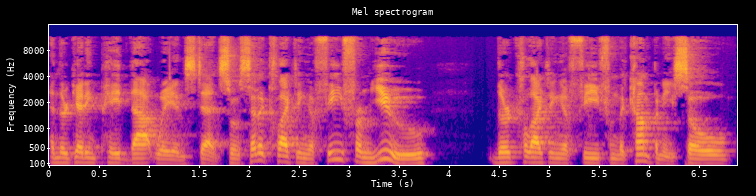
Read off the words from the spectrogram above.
and they're getting paid that way instead. So instead of collecting a fee from you, they're collecting a fee from the company. So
